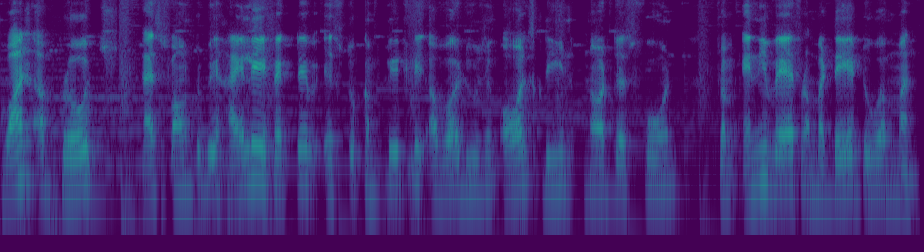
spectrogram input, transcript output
One approach has found to be highly effective is to completely avoid using all screen, not just phone, from anywhere from a day to a month.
